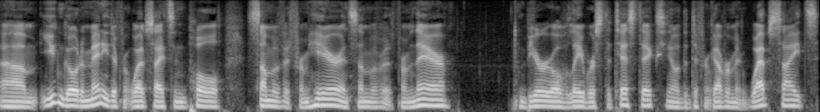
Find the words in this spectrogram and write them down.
Um, you can go to many different websites and pull some of it from here and some of it from there. Bureau of Labor Statistics, you know, the different government websites.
